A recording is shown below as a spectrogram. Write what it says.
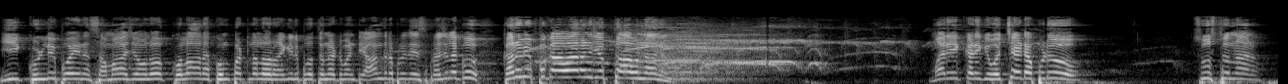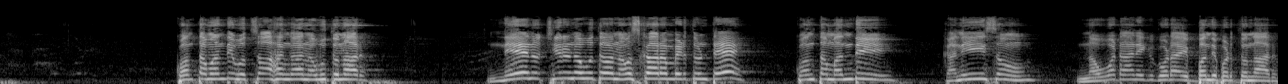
ఈ కుళ్ళిపోయిన సమాజంలో కులాల కుంపట్లలో రగిలిపోతున్నటువంటి ఆంధ్రప్రదేశ్ ప్రజలకు కనువిప్పు కావాలని చెప్తా ఉన్నాను. మరి ఇక్కడికి వచ్చేటప్పుడు చూస్తున్నాను. కొంతమంది ఉత్సాహంగా నవ్వుతున్నారు. నేను చిరునవ్వుతో నమస్కారం పెడుతుంటే కొంతమంది కనీసం నవ్వటానికి కూడా ఇబ్బంది పడుతున్నారు.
